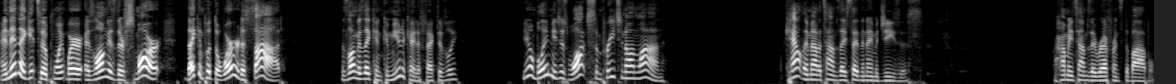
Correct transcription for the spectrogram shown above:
And then they get to a point where, as long as they're smart, they can put the word aside as long as they can communicate effectively. You don't believe me? Just watch some preaching online. Count the amount of times they say the name of Jesus, or how many times they reference the Bible.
